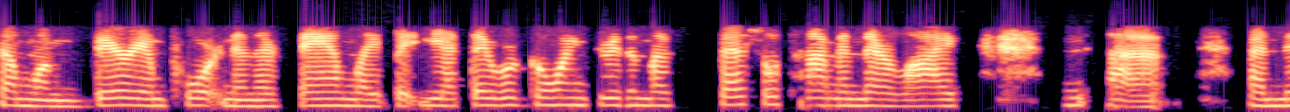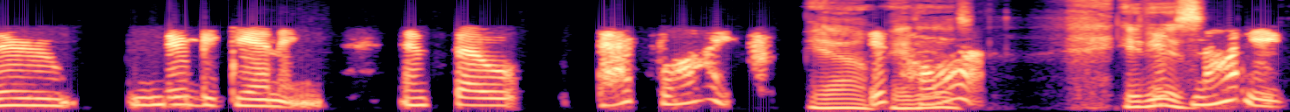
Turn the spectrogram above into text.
someone very important in their family, but yet they were going through the most special time in their life, uh, a new new beginning, and so that's life. Yeah, it's it hard. Is. It it's is. not easy.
